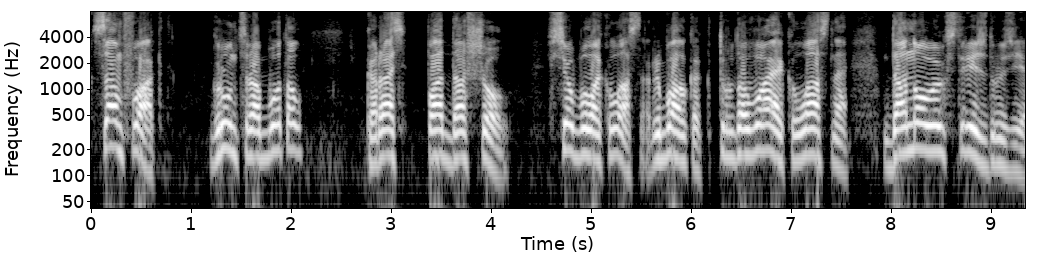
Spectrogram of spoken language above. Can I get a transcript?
Сам факт, грунт сработал, карась подошел. Все было классно. Рыбалка трудовая, классная. До новых встреч, друзья!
